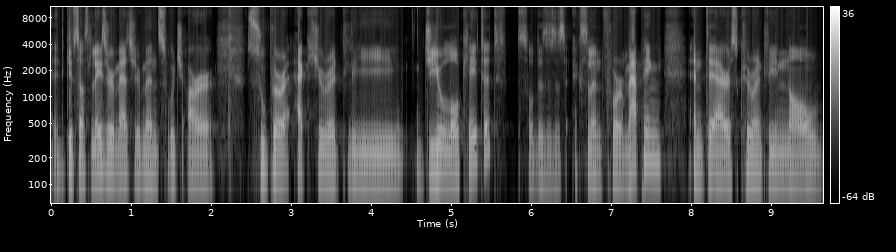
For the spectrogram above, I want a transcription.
it gives us laser measurements which are super accurately geolocated. So this is excellent for mapping. And there's currently no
